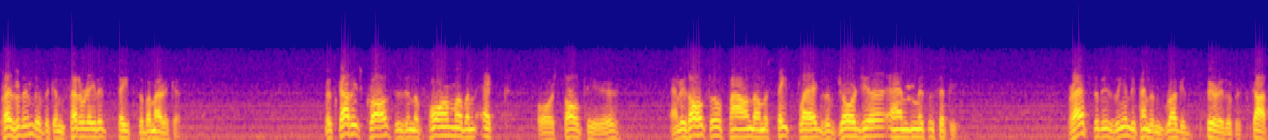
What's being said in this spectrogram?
President of the Confederated States of America. The Scottish cross is in the form of an X, or saltire, and is also found on the state flags of Georgia and Mississippi. Perhaps it is the independent, rugged spirit of the Scots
